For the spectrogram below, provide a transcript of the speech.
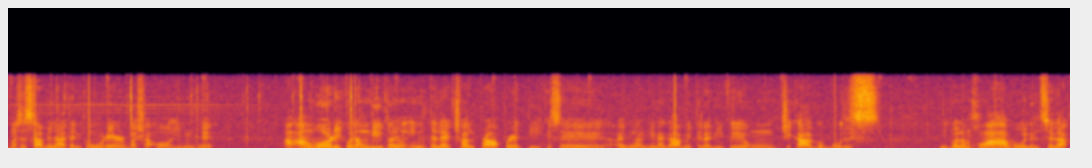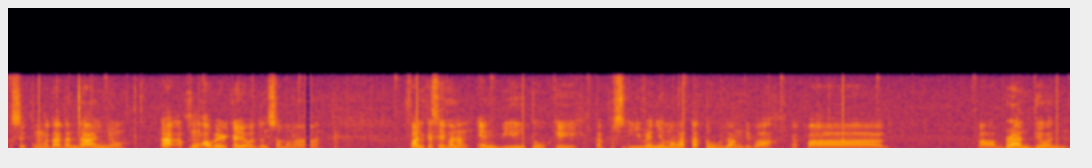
masasabi natin kung rare ba siya o hindi. Ang, ang worry ko lang dito, yung intellectual property, kasi, ayun nga, ginagamit nila dito yung Chicago Bulls. Hindi ko alam kung hahabulin sila, kasi kung matatandaan nyo, ah, kung aware kayo, dun sa mga fan kasi ko ng NBA 2K tapos even yung mga tattoo lang di ba kapag ah, brand yon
